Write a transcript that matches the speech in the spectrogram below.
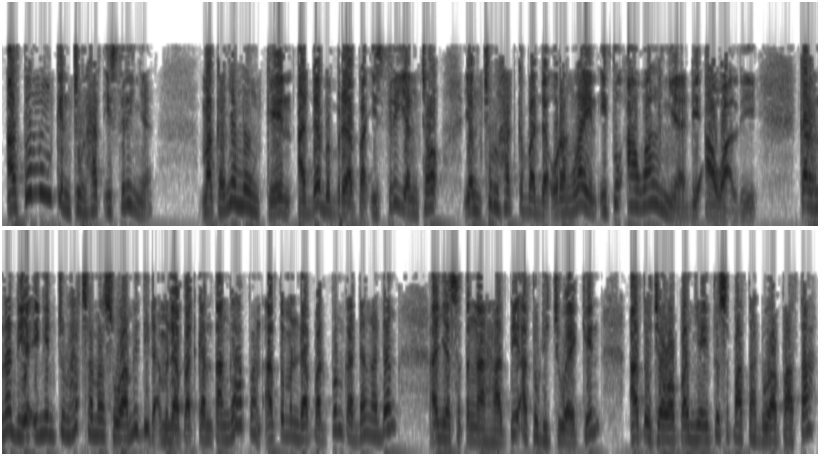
atau mungkin curhat istrinya. Makanya mungkin ada beberapa istri yang cok yang curhat kepada orang lain. Itu awalnya diawali karena dia ingin curhat sama suami tidak mendapatkan tanggapan. Atau mendapat pun kadang-kadang hanya setengah hati atau dicuekin. Atau jawabannya itu sepatah dua patah.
